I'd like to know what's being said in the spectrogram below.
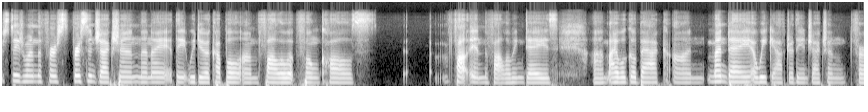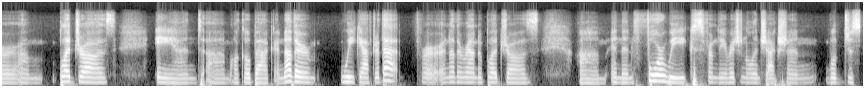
stage one, the first first injection. Then I they, we do a couple um, follow up phone calls in the following days. Um, I will go back on Monday, a week after the injection, for um, blood draws, and um, I'll go back another week after that for another round of blood draws. Um, and then four weeks from the original injection, we'll just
